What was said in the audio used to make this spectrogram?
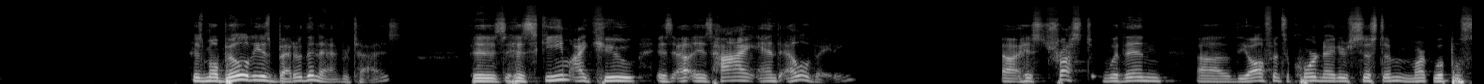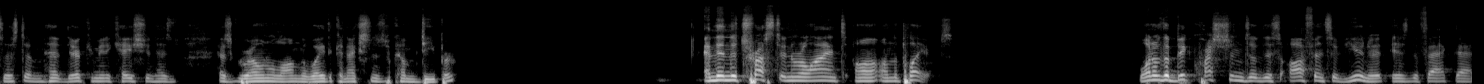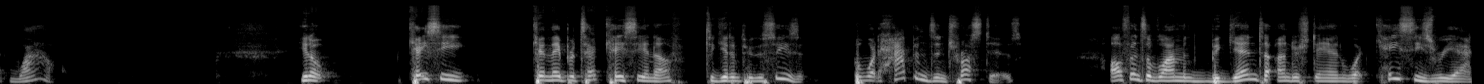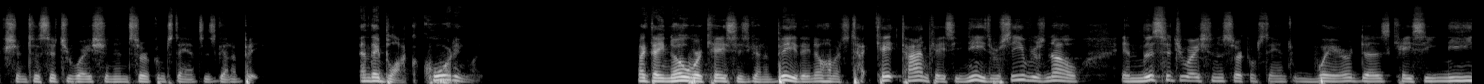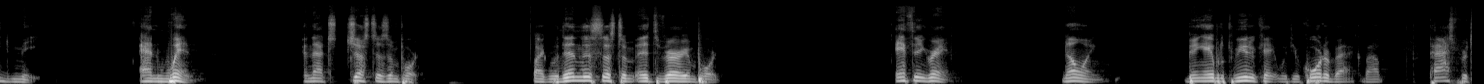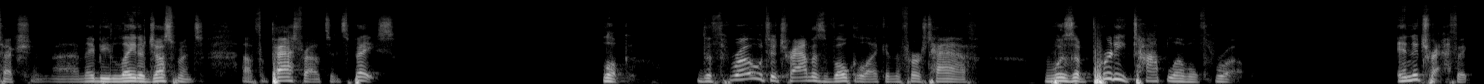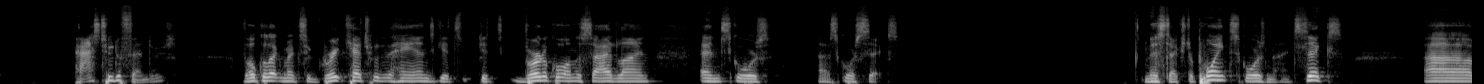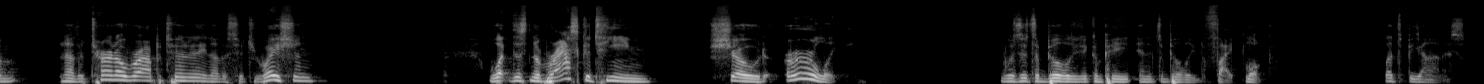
His mobility is better than advertised. His his scheme IQ is uh, is high and elevating. Uh, his trust within uh, the offensive coordinator system, Mark Whipple's system, their communication has has grown along the way. The connection has become deeper, and then the trust and reliance on, on the players. One of the big questions of this offensive unit is the fact that wow, you know, Casey, can they protect Casey enough to get him through the season? But what happens in trust is offensive linemen begin to understand what Casey's reaction to situation and circumstance is going to be. And they block accordingly. Like they know where Casey's going to be. They know how much t- time Casey needs. Receivers know in this situation and circumstance, where does Casey need me and when? And that's just as important. Like within this system, it's very important. Anthony Grant, knowing, being able to communicate with your quarterback about pass protection, uh, maybe late adjustments uh, for pass routes in space. Look, the throw to Travis Vokolek in the first half was a pretty top level throw into traffic, past two defenders. Vokolek makes a great catch with the hands, gets gets vertical on the sideline, and scores uh, scores six. Missed extra point, scores nine six. Um, another turnover opportunity, another situation. What this Nebraska team showed early was its ability to compete and its ability to fight. Look, let's be honest.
